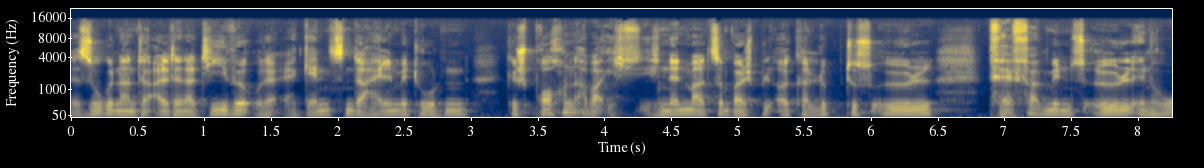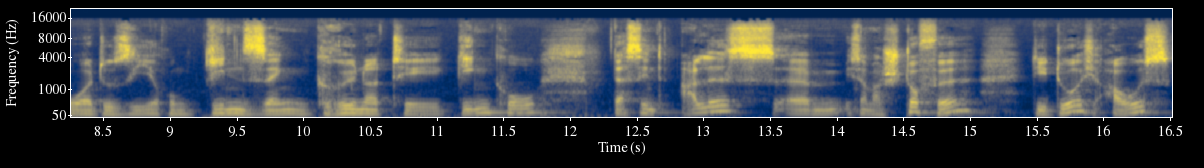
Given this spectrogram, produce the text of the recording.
sogenannte alternative oder ergänzende Heilmethoden gesprochen. Aber ich, ich nenne mal zum Beispiel Eukalyptusöl, Pfefferminzöl in hoher Dosierung, Ginseng, grüner Tee, Ginkgo. Das sind alles, ähm, ich sag mal, Stoffe, die durchaus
